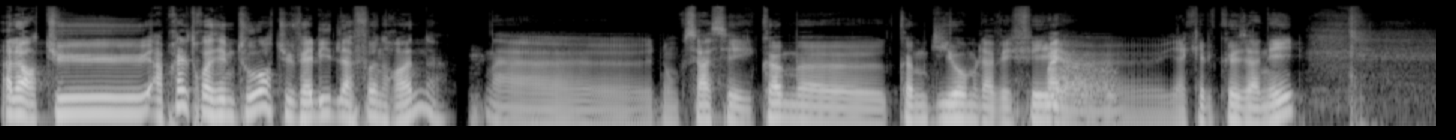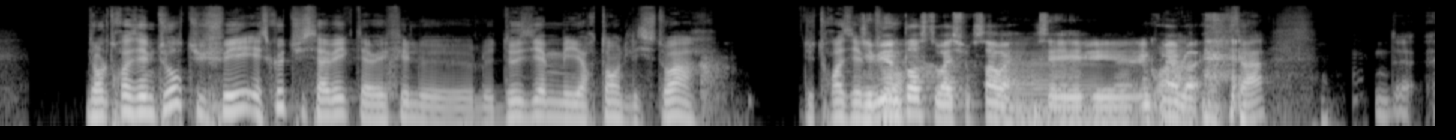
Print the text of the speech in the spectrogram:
Alors, tu... après le troisième tour, tu valides la phone run. Euh, donc ça, c'est comme, euh, comme Guillaume l'avait fait euh, il y a quelques années. Dans le troisième tour, tu fais. Est-ce que tu savais que tu avais fait le, deuxième meilleur temps de l'histoire du troisième J'ai vu un post ouais, sur ça, ouais. c'est incroyable. ça.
